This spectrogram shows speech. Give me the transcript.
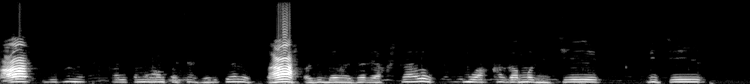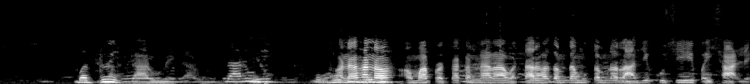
હા. હા. હજુ દસ હજાર એક્સ્ટ્રા આલો હું આખા ગામમાં ડીજે ડીજે બધું દારૂ નહીં દારૂ નહીં. દારૂ નહીં. અને હા ને અમાર પ્રચાર કરનારા વધારે હોય તમ હું તમને રાજી ખુશી પૈસા આલે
